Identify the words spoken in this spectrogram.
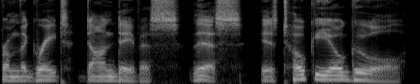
from the great Don Davis. This is Tokyo Ghoul.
